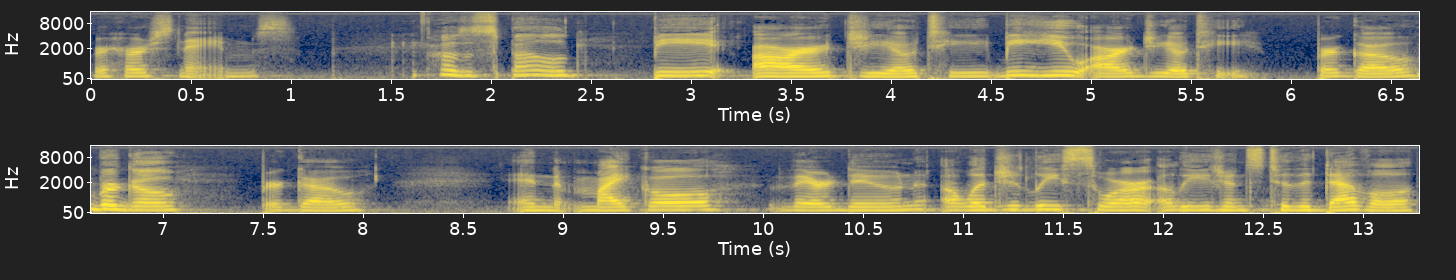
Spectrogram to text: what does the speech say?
Rehearse names. How's it spelled? B R G O T. B U R G O T. Burgo. Burgo. Burgo, and Michael Verdun allegedly swore allegiance to the devil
